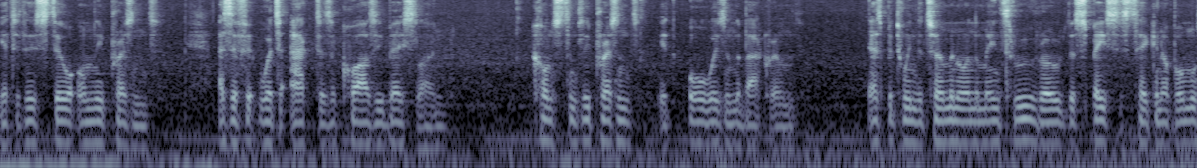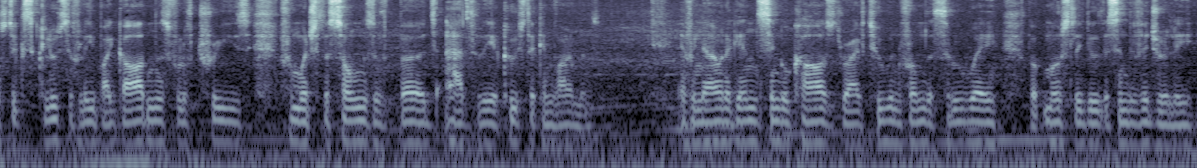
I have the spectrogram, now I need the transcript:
yet it is still omnipresent, as if it were to act as a quasi-baseline. Constantly present, yet always in the background. As between the terminal and the main through road, the space is taken up almost exclusively by gardens full of trees, from which the songs of birds add to the acoustic environment. Every now and again, single cars drive to and from the throughway, but mostly do this individually,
